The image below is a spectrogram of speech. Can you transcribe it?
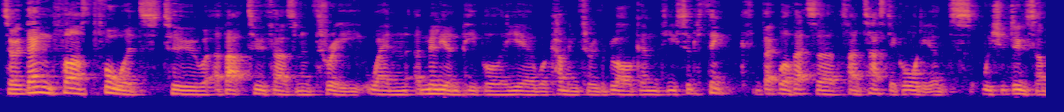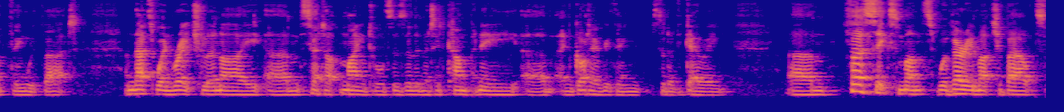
so then fast forwards to about 2003 when a million people a year were coming through the blog and you sort of think that, well, that's a fantastic audience. We should do something with that. And that's when Rachel and I um, set up MindTools as a limited company um, and got everything sort of going. Um, first six months were very much about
